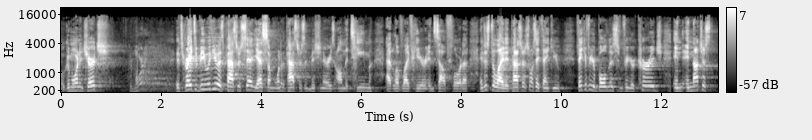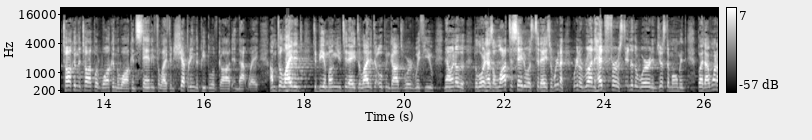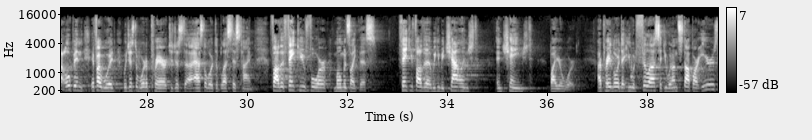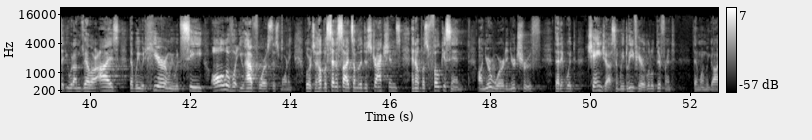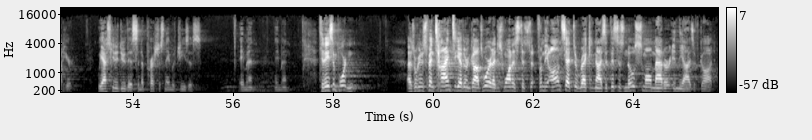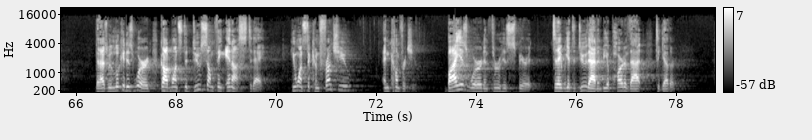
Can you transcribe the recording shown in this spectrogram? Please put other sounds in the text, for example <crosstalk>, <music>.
Well, good morning, church. Good morning. It's great to be with you. As Pastor said, yes, I'm one of the pastors and missionaries on the team at Love Life here in South Florida. And just delighted. Pastor, I just want to say thank you. Thank you for your boldness and for your courage in, in not just talking the talk, but walking the walk and standing for life and shepherding the people of God in that way. I'm delighted to be among you today, delighted to open God's word with you. Now, I know the, the Lord has a lot to say to us today, so we're going we're to run headfirst into the word in just a moment. But I want to open, if I would, with just a word of prayer to just uh, ask the Lord to bless this time. Father, thank you for moments like this. Thank you, Father, that we can be challenged and changed by your word. I pray, Lord, that you would fill us, that you would unstop our ears, that you would unveil our eyes, that we would hear and we would see all of what you have for us this morning. Lord, so help us set aside some of the distractions and help us focus in on your word and your truth, that it would change us and we'd leave here a little different than when we got here. We ask you to do this in the precious name of Jesus. Amen. Amen. Today's important as we're going to spend time together in God's Word, I just want us to, from the onset, to recognize that this is no small matter in the eyes of God. That as we look at His Word, God wants to do something in us today. He wants to confront you and comfort you by His Word and through His Spirit. Today, we get to do that and be a part of that together.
